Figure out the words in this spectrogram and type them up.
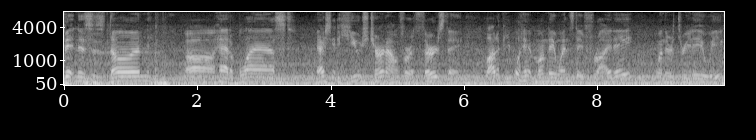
Fitness is done. Uh, had a blast. Actually, had a huge turnout for a Thursday. A lot of people hit Monday, Wednesday, Friday when they're three day a week,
